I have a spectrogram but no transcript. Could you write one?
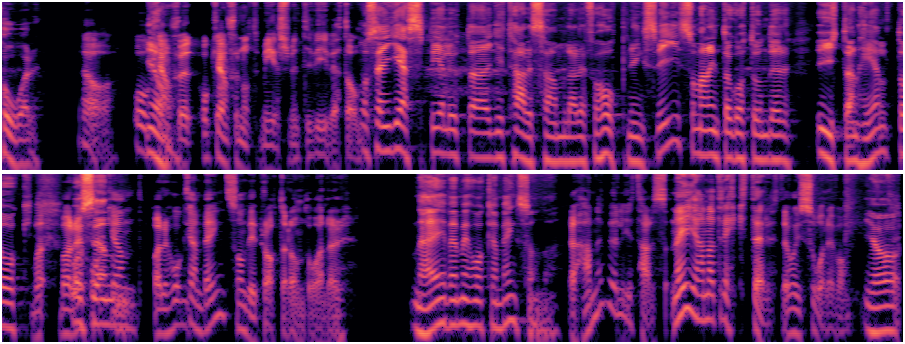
tår. Ja, och, Ja. Kanske, och kanske något mer som inte vi vet om. Och sen gästspel utav gitarrsamlare förhoppningsvis, som han inte har gått under ytan helt. Och, Var, var, det och sen- Håkan, var det Håkan Bengtsson vi pratade om då, eller? Nej, vem är Håkan Bengtsson då? Ja, han är väl gitarrs... Nej, han har dräkter. Det var ju så det var. Ja,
